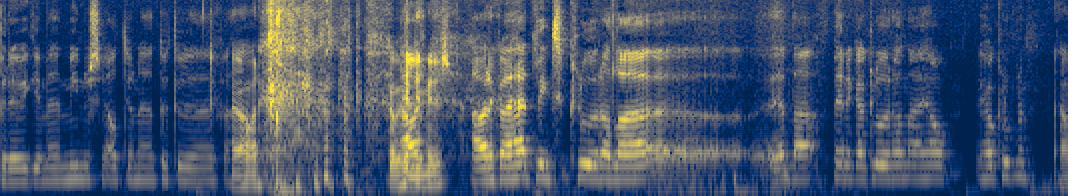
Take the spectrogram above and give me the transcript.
byrjuðum við ekki með mínus 18 eða 20 eða eitthvað. Já, það var eitthvað. Það var eitthvað hellingsklúður allavega uh, hérna, peningaklúður hann hjá, hjá klúbnum Já,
